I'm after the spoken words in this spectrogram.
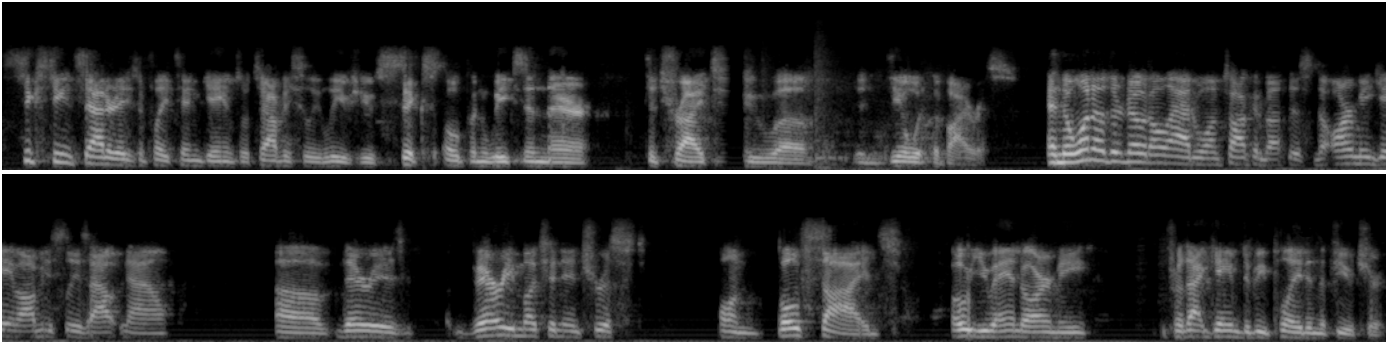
16 Saturdays to play 10 games, which obviously leaves you six open weeks in there to try to uh, deal with the virus. And the one other note I'll add while I'm talking about this, the Army game obviously is out now. Uh, there is very much an interest on both sides, OU and Army, for that game to be played in the future.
